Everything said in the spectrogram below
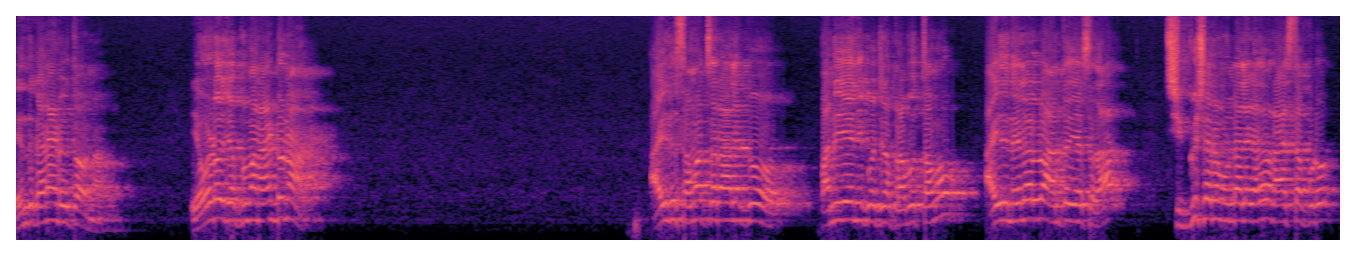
ఎందుకని అడుగుతా ఉన్నా. ఎవడో చెప్పమని అంటున్నా. ఐదు సంవత్సరాలకు పని చేయనికి వచ్చిన ప్రభుత్వము ఐదు నెలల్లో అంత చేస్తుందా? సిగ్గుశరం ఉండాలి కదా రాసేటప్పుడు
